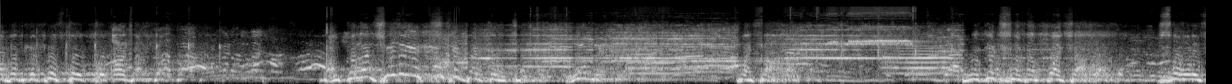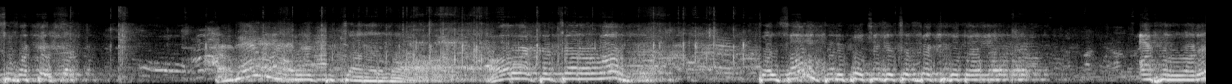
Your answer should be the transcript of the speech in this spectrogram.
অপরদিকে প্রস্তুত আজাদ কল্যাণ সেদিকে ব্যাক করেছে পয়সা। রকেট শটার পয়সা। সবরে সুপার কেস এবং আরও একটি চারের মার। আরও একটি চারের মার। পয়সাও তিনি পৌঁছে গেছেন ব্যক্তিগত আঠারো রানে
